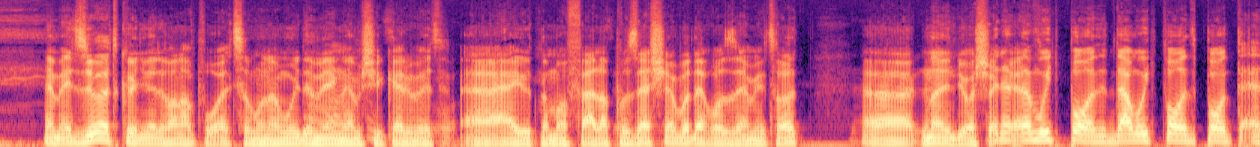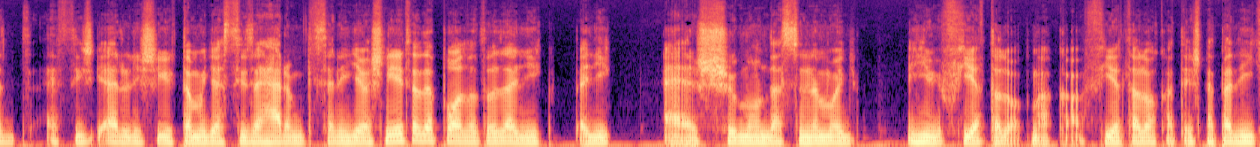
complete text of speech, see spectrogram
nem, egy zöld könyved van a polcomon amúgy, de még nem sikerült eljutnom a fellapozásába, de hozzám jutott. Uh, nagyon gyorsan de, de, amúgy pont, de amúgy pont, pont ezt, ezt is, erről is írtam, hogy ezt 13-14 éves írtam, de pont ott az egyik, egyik első mondat szerintem, hogy hívjuk fiataloknak a fiatalokat, és ne pedig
